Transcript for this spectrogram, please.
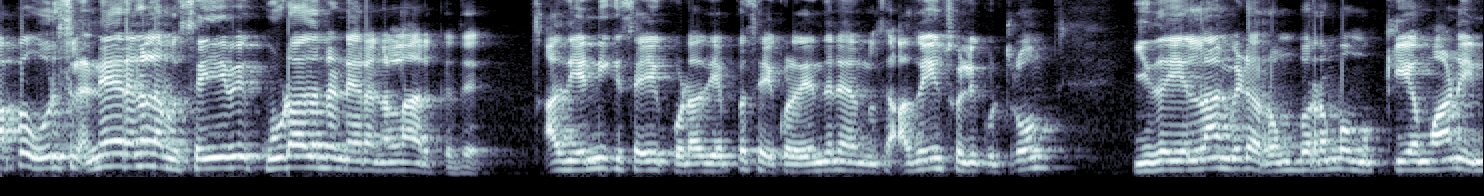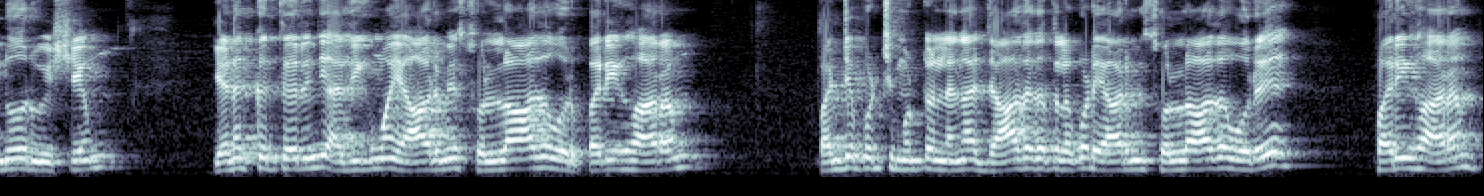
அப்போ ஒரு சில நேரங்கள் நம்ம செய்யவே கூடாதுன்ற நேரங்கள்லாம் இருக்குது. அது என்றைக்கு செய்யக்கூடாது? எப்போ செய்யக்கூடாது? எந்த நேரங்கள்? அதையும் சொல்லி கொடுத்துருவோம். இதையெல்லாம் விட ரொம்ப ரொம்ப முக்கியமான இன்னொரு விஷயம் எனக்கு தெரிஞ்சு அதிகமாக யாருமே சொல்லாத ஒரு பரிகாரம் பஞ்சபட்சி மட்டும் இல்லைங்க ஜாதகத்தில் கூட யாருமே சொல்லாத ஒரு பரிகாரம்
